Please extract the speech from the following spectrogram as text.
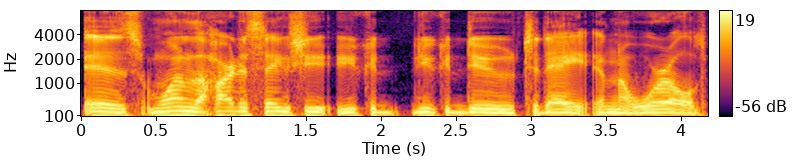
is one of the hardest things you, you could you could do today in the world.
